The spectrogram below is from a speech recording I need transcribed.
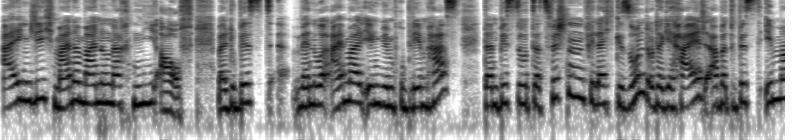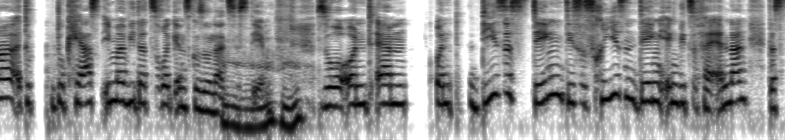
eigentlich meiner Meinung nach nie auf, weil du bist, wenn du einmal irgendwie ein Problem hast, dann bist du dazwischen vielleicht gesund oder geheilt, aber du bist immer, du, du kehrst immer wieder zurück ins Gesundheitssystem. Mhm. So und ähm, und dieses Ding, dieses Riesending irgendwie zu verändern, das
